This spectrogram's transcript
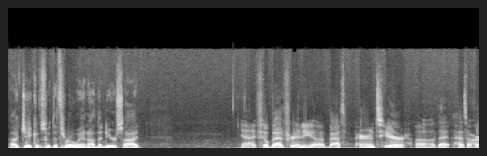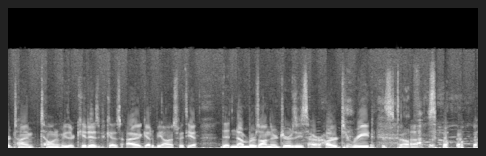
Uh, Jacobs with the throw in on the near side. Yeah, I feel bad for any uh, Bath parents here uh, that has a hard time telling who their kid is because I got to be honest with you, the numbers on their jerseys are hard to read. It's tough. Uh, so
